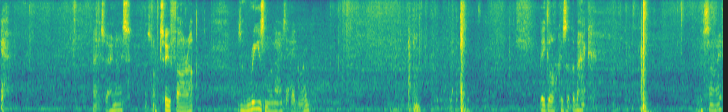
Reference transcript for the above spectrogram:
Yeah. Very nice. It's not too far up. There's a reasonable amount of headroom. Big lockers at the back. The side.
